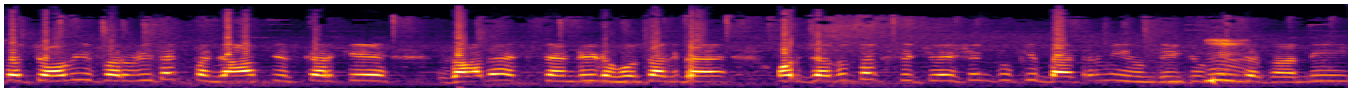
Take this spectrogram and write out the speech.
ਤਾਂ 24 ਫਰਵਰੀ ਤੱਕ ਪੰਜਾਬ 'ਚ ਇਸ ਕਰਕੇ ਜ਼ਿਆਦਾ ਐਕਸਟੈਂਡਡ ਹੋ ਸਕਦਾ ਹੈ। ਔਰ ਜਦੋਂ ਤੱਕ ਸਿਚੁਏਸ਼ਨ ਕਿਉਂਕਿ ਬੈਟਰ ਨਹੀਂ ਹੁੰਦੀ ਕਿਉਂਕਿ ਕਿਸਾਨੀ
